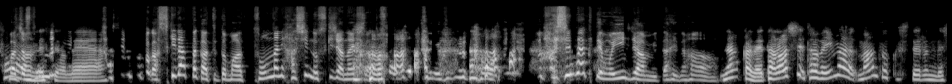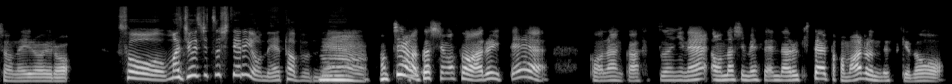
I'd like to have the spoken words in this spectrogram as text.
そうなんですよね。走ることが好きだったかっていうと、まあ、そんなに走るの好きじゃないしな、走んなくてもいいじゃん、みたいな。なんかね、楽しい。多分今、満足してるんでしょうね、いろいろ。そう。まあ、充実してるよね、多分ね。うん、もちろん私もそう歩いて、こうなんか普通にね、同じ目線で歩きたいとかもあるんですけど、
